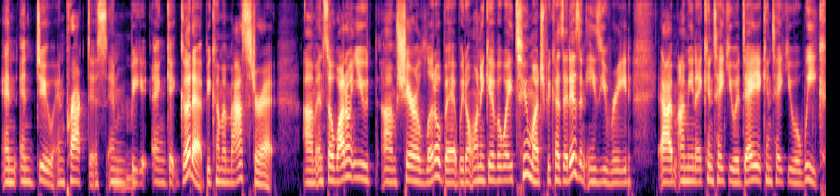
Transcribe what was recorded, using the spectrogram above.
and and do and practice and mm-hmm. be and get good at, become a master at. Um, and so, why don't you um, share a little bit? We don't want to give away too much because it is an easy read. Um, I mean, it can take you a day, it can take you a week,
